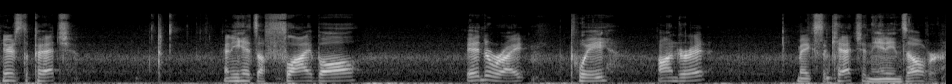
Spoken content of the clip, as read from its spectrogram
Here's the pitch. And he hits a fly ball into right. Puig under it. Makes the catch, and the inning's over.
